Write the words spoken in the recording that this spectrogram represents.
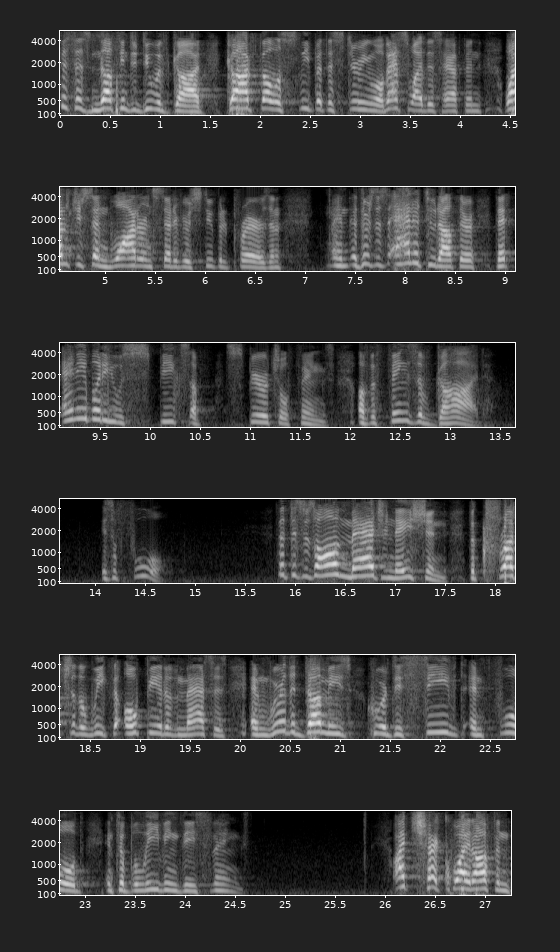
This has nothing to do with God. God fell asleep at the steering wheel. That's why this happened. Why don't you send water instead of your stupid prayers? And and there's this attitude out there that anybody who speaks of spiritual things, of the things of God, is a fool. That this is all imagination, the crutch of the weak, the opiate of the masses, and we're the dummies who are deceived and fooled into believing these things. I check quite often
